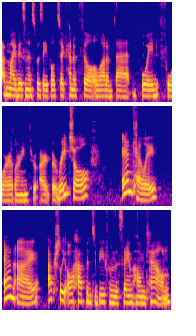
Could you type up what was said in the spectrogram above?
uh, my business was able to kind of fill a lot of that void for Learning Through Art. But Rachel and Kelly and I actually all happened to be from the same hometown,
